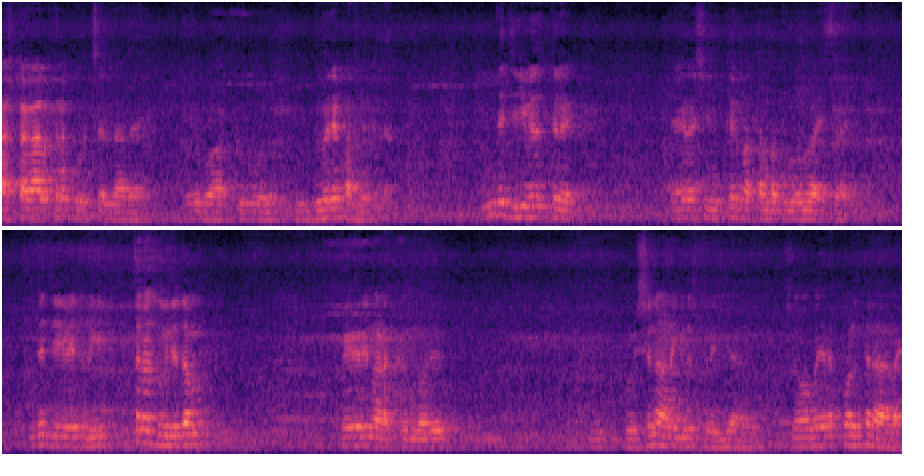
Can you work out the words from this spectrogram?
കഷ്ടകാലത്തിനെ കുറിച്ചല്ലാതെ ഒരു വാക്ക് പോലും ഇതുവരെ പറഞ്ഞിട്ടില്ല. എന്റെ ജീവിതത്തിൽ ഏകദേശം എനിക്കൊരു പത്തൊമ്പത്തി മൂന്ന് വയസ്സായി. എന്റെ ജീവിതത്തിൽ ഇത്ര ദുരിതം പേറി നടക്കുന്ന ഒരു പുരുഷനാണെങ്കിലും സ്ത്രീയാണെങ്കിലും ശോഭയെ പോലത്തെ ഒരാളെ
